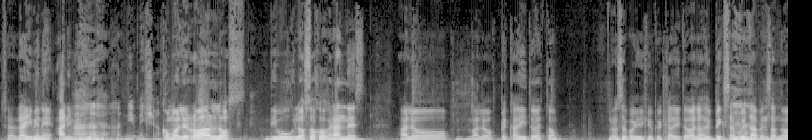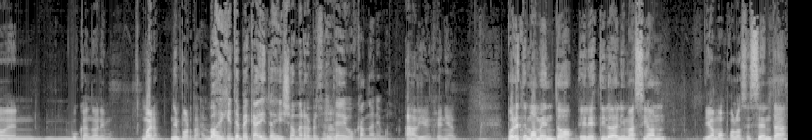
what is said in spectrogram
O sea, de ahí viene anime. Ah, como le robaron los, los ojos grandes a los, a los pescaditos esto. No sé por qué dije pescadito, a los de Pixar, porque estaba pensando en buscando Animo. Bueno, no importa. Vos dijiste pescaditos y yo me representé buscando Animo. Ah, bien, genial. Por este momento, el estilo de animación, digamos por los 60,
